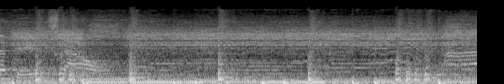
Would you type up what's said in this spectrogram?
stepping stone. I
